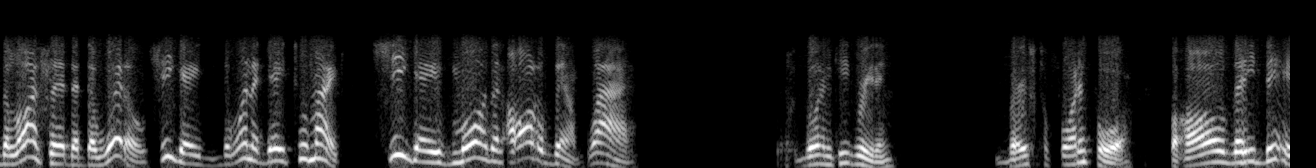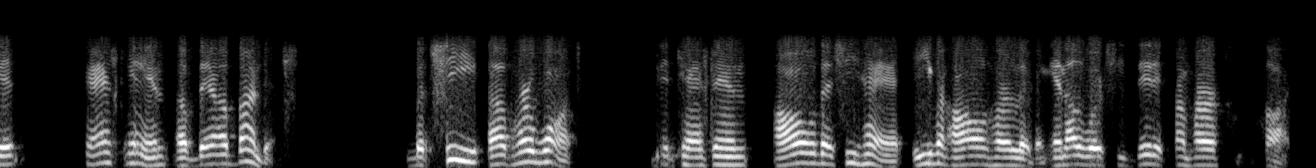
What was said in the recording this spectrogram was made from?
the Lord said that the widow, she gave the one that gave two mites, she gave more than all of them. Why? Go ahead and keep reading. Verse 44 For all they did cast in of their abundance, but she of her want did cast in all that she had, even all her living. In other words, she did it from her heart.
